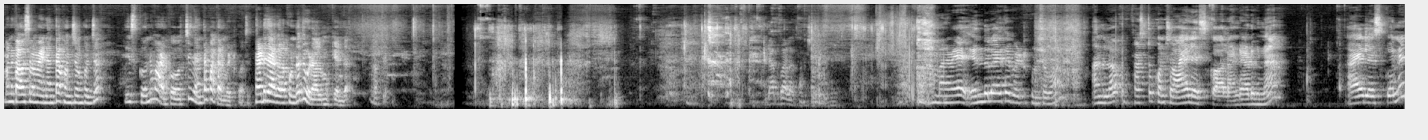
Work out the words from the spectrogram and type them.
మనకు అవసరమైనంత కొంచెం కొంచెం తీసుకొని వాడుకోవచ్చు. ఇదంతా పక్కన పెట్టుకోవచ్చు. తడి తగలకుండా చూడాలి ముఖ్యంగా. ఓకే. డబ్బాలో కొంచెం మనం ఎందులో అయితే పెట్టుకుంటామో అందులో ఫస్ట్ కొంచెం ఆయిల్ వేసుకోవాలండి అడుగున. ఆయిల్ వేసుకొని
